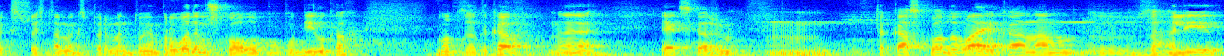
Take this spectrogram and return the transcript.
е, щось там експериментуємо, проводимо школу по побілках. Ну, це така, е, як скажемо, така складова, яка нам е, взагалі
